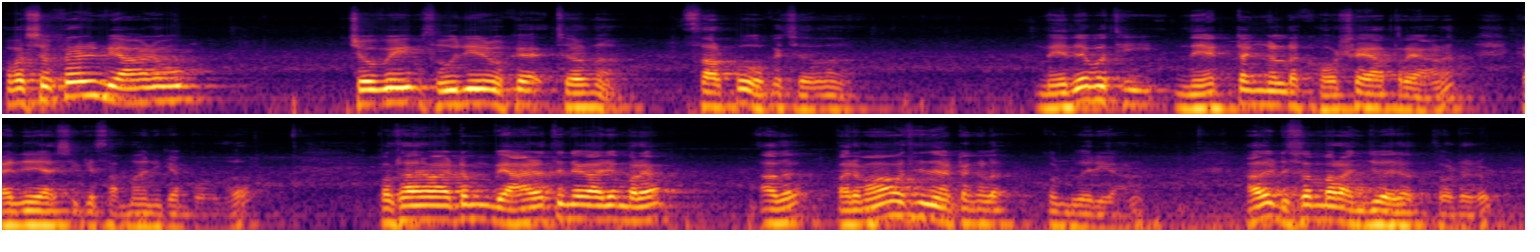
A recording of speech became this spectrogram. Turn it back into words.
അപ്പോൾ ശുക്രനും വ്യാഴവും ചൊവ്വയും സൂര്യനും ഒക്കെ ചേർന്ന് സർപ്പവും ഒക്കെ ചേർന്ന് നിരവധി നേട്ടങ്ങളുടെ ഘോഷയാത്രയാണ് കന്യരാശിക്ക് സമ്മാനിക്കാൻ പോകുന്നത്. പ്രധാനമായിട്ടും വ്യാഴത്തിന്റെ കാര്യം പറയാം അത് പരമാവധി നേട്ടങ്ങൾ കൊണ്ടുവരികയാണ്. അത് ഡിസംബർ അഞ്ച് വരെ തുടരും.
